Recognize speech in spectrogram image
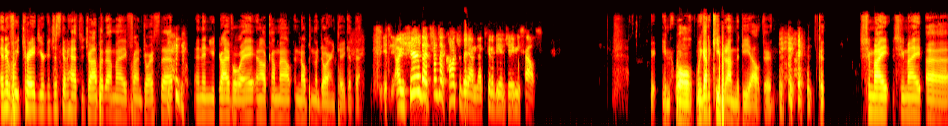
and if we trade, you're just gonna have to drop it on my front doorstep and then you drive away and I'll come out and open the door and take it then. are you sure that sounds like contraband that's going to be in Jamie's house? You know, well, we gotta keep it on the DL, dude. Because she might she might uh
